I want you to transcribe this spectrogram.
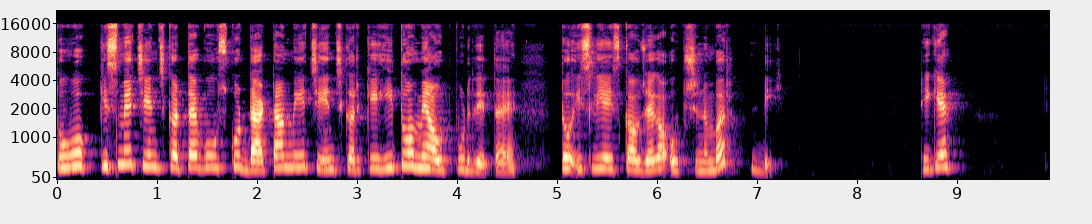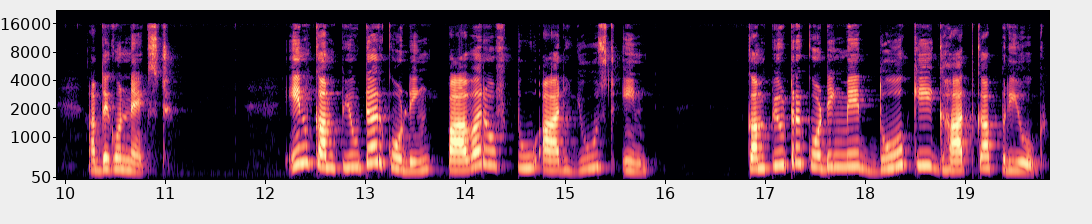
तो वो किसमें चेंज करता है, वो उसको डाटा में चेंज करके ही तो हमें आउटपुट देता है। तो इसलिए इसका हो जाएगा ऑप्शन नंबर डी। ठीक है? अब देखो next. In computer coding power of two are use in. Computer coding में दो की घात का प्रयोग।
